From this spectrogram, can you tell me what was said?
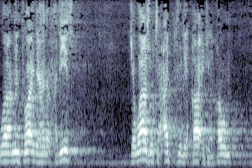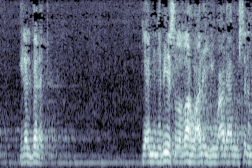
ومن فوائد هذا الحديث جواز تعجل قائد القوم إلى البلد. لأن النبي صلى الله عليه وعلى آله وسلم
